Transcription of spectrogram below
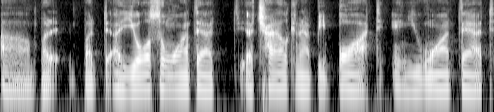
uh, but but uh, you also want that a child cannot be bought, and you want that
